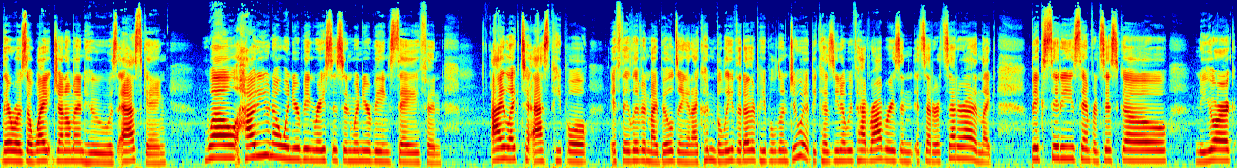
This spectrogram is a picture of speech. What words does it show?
there was a white gentleman who was asking, Well, how do you know when you're being racist and when you're being safe? And I like to ask people if they live in my building, and I couldn't believe that other people don't do it because, you know, we've had robberies and et cetera, et cetera, and like big cities, San Francisco, New York.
